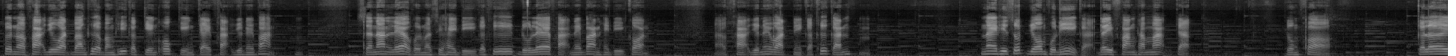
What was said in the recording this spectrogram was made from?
เพิ่นว่าพระอยู่วัดบางเทื่อบางที่ก็เกงอกเกงใจพระอยู่ในบ้านฉะนั้นแล้วเพิ่นว่าสิให้ดีก็คือดูแลพระในบ้านให้ดีก่อนพระอยู่ในวัดนี่ก็คือกัน ในที่สุดโยมผู้นี้ก็ได้ฟังธรรมะจากหลวงพ่อ ก็เลย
